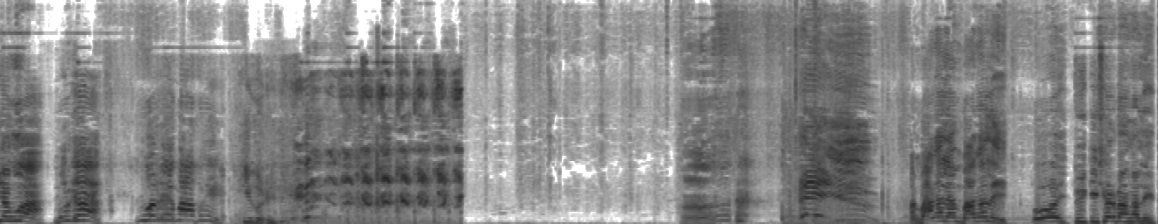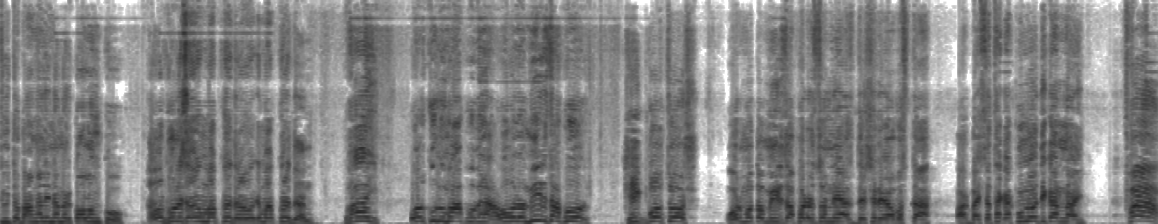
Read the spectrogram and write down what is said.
क्या हुआ मुर्गा अरे बाप रे আমি বাঙালি আমি বাঙালি ওই তুই কিসের বাঙালি তুই তো বাঙালি নামের কলঙ্ক আমার ভুলে আমাকে মাফ করে দেন আমাকে মাফ করে দেন ভাই ওর কোনো মাপ হবে না ও হলো মির্জাফর ঠিক বলছোস ওর মতো মির্জাফরের জন্য আজ দেশের এই অবস্থা আর বাইসা থাকার কোনো অধিকার নাই ফায়ার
